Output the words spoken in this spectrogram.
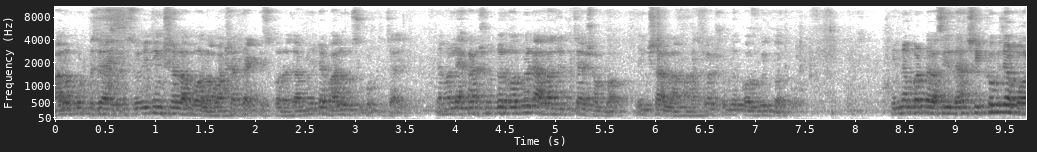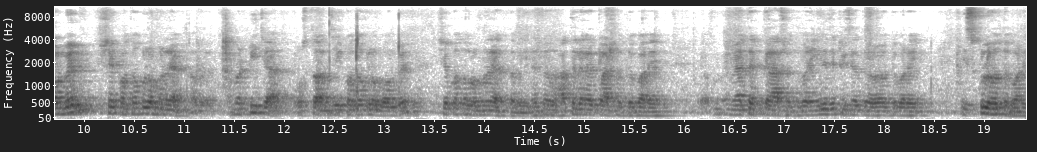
ভালো করতে চাই, কিছু, ইনশাল্লাহ বলো বাসায় প্র্যাকটিস করা, যে আমি এটা ভালো কিছু করতে চাই। যে আমার লেখাটা সুন্দর করব এটা আল্লাহ যদি চাই সম্ভব, ইনশাল্লাহ, আমার লেখা সুন্দর করবোই করব তিন নম্বরটা আছে দেখা শিক্ষক যা বলবেন, সে কথাগুলো মনে রাখতে হবে। আমরা টিচার ওস্তাদ, যে কথাগুলো বলবেন, সে কথাগুলো মনে রাখতে হবে। এটা হাতে লেখার ক্লাস হতে পারে ম্যাথের ক্লাস হতে পারে, ইংরেজি টিচার হতে পারে স্কুলে হতে পারে।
